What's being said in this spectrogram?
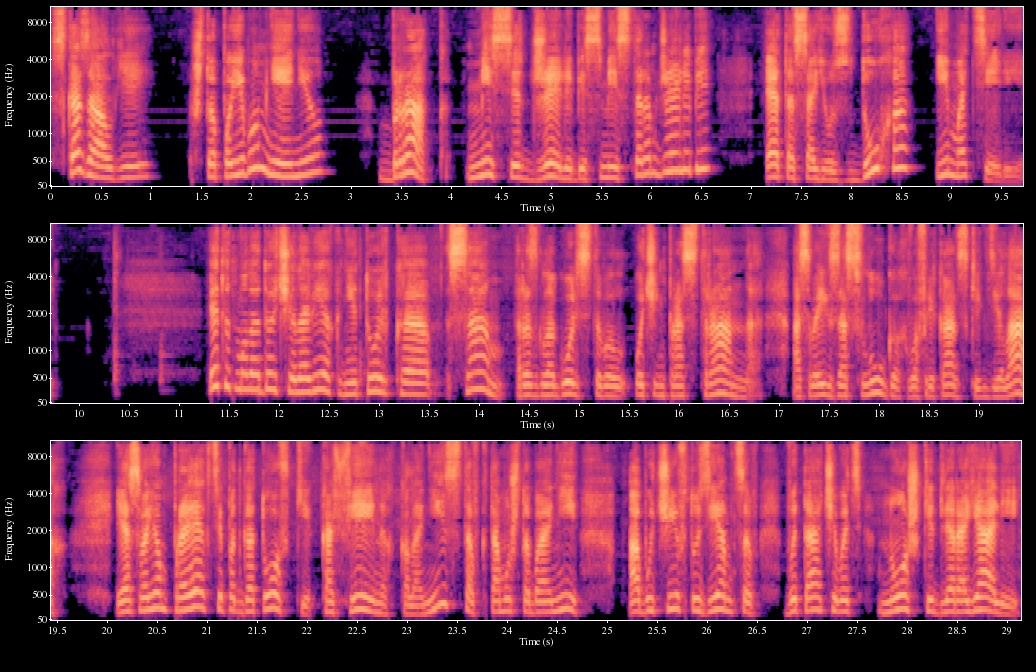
сказал ей, что, по его мнению, брак миссис Джеллиби с мистером Джеллиби — это союз духа и материи. Этот молодой человек не только сам разглагольствовал очень пространно о своих заслугах в африканских делах, и о своем проекте подготовки кофейных колонистов к тому, чтобы они, обучив туземцев вытачивать ножки для роялей,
